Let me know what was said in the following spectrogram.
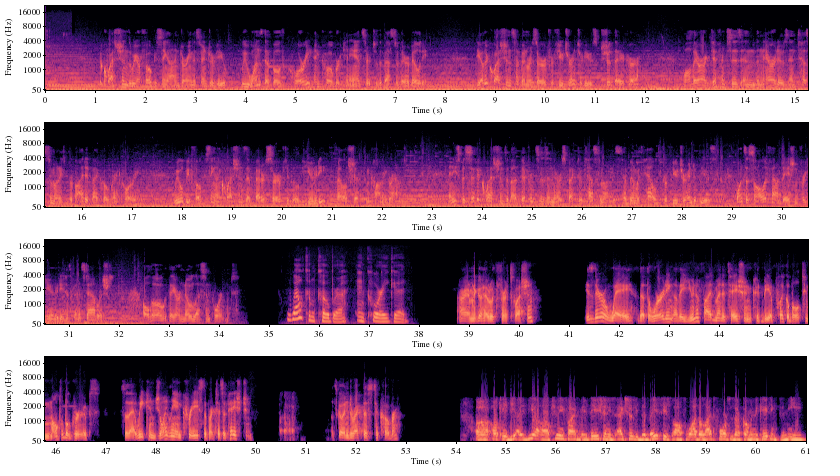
The questions we are focusing on during this interview will be ones that both Corey and Cobra can answer to the best of their ability. The other questions have been reserved for future interviews, should they occur. While there are differences in the narratives and testimonies provided by Cobra and Corey, we will be focusing on questions that better serve to build unity, fellowship, and common ground. Any specific questions about differences in their respective testimonies have been withheld for future interviews once a solid foundation for unity has been established, although they are no less important. Welcome, Cobra and Corey Goode. All right, I'm going to go ahead with the first question. Is there a way that the wording of a unified meditation could be applicable to multiple groups so that we can jointly increase the participation? Let's go ahead and direct this to Cobra. Uh, okay, the idea of unified meditation is actually the basis of what the light forces are communicating to me.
